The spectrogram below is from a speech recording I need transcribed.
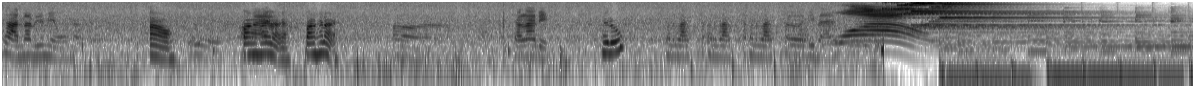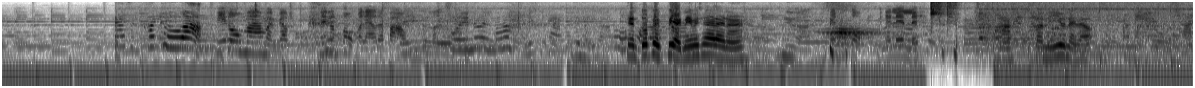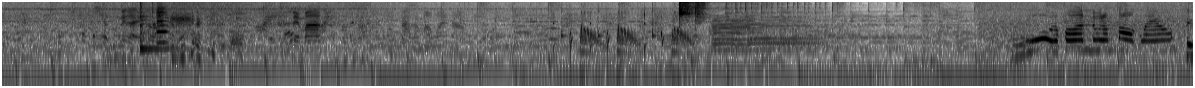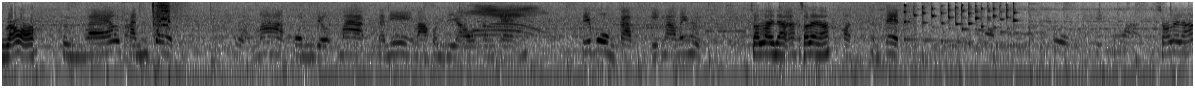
ไม่มีเท่าชั้นนะพี่มิวน่ะอ้าว ตั้งให้หน่อยตั้งให้หน่อยเออชั้นอะไรดิไม่รู้ ฉันรักฉันรักฉันรักเธอดีไหมข้าคืออะนี่ลงมาเหมือนกับเล่นน้ำตกมาแล้วแต่เปล่าเหงื่อเห็นตัวเปียกๆนี่ไม่ใช่อะไรนะเหงื่อไม่ใช่น้ำตกไม่ได้เล่นเลย อะตอนนี้อยู่ไหนแล้ว เหนื่อยมากมีการมาว่ายน้ำโอ้โหทุกคนดูน้ำตกเร็วถึงแล้วเหรอ ถึงแล้วชั้นเจ็ดสวยมากคนเยอะมาก แต่นี่มาคนเดียวทั้งแก๊งพี่บุ๋งกับกิ๊กมาไม่ถึงชั้นอะไรเนี่ยชั้นอะไรนะก่อนชั้นเจ็ดพี่บุ๋งกิ๊กไม่ไหวชั้นอะไรนะ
